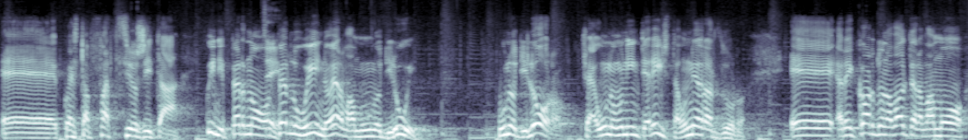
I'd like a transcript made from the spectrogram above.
eh, questa faziosità. Quindi per, no- Sì. per lui noi eravamo uno di lui uno di loro, cioè uno, un interista, un nerazzurro. E ricordo una volta eravamo,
